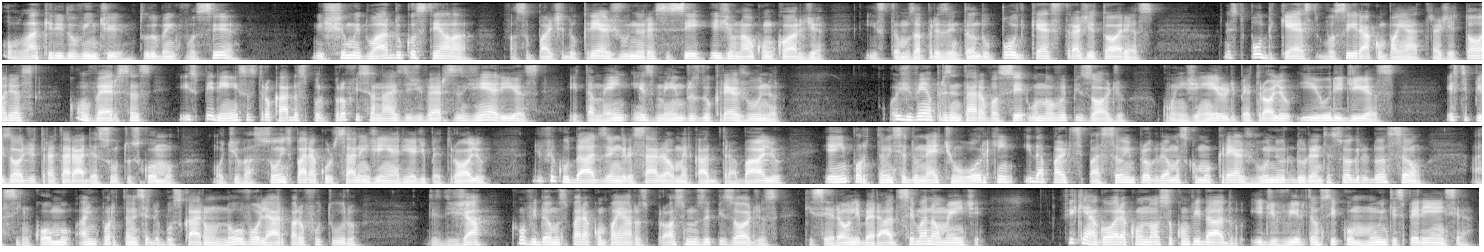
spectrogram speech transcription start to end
Olá, querido ouvinte, tudo bem com você? Me chamo Eduardo Costela, faço parte do CREA Júnior SC Regional Concórdia e estamos apresentando o podcast Trajetórias. Neste podcast você irá acompanhar trajetórias, conversas e experiências trocadas por profissionais de diversas engenharias e também ex-membros do CREA Júnior. Hoje venho apresentar a você um novo episódio com o engenheiro de petróleo Yuri Dias. Este episódio tratará de assuntos como motivações para cursar engenharia de petróleo, dificuldades ao ingressar ao mercado de trabalho e a importância do networking e da participação em programas como o CREA Júnior durante a sua graduação, assim como a importância de buscar um novo olhar para o futuro. Desde já, convidamos para acompanhar os próximos episódios, que serão liberados semanalmente. Fiquem agora com o nosso convidado e divirtam-se com muita experiência.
